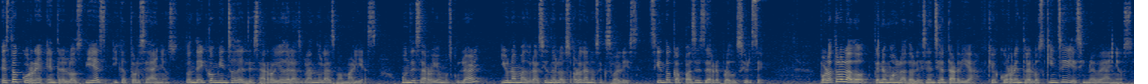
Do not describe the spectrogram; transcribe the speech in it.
Esto ocurre entre los 10 y 14 años, donde hay comienzo del desarrollo de las glándulas mamarias, un desarrollo muscular y una maduración de los órganos sexuales, siendo capaces de reproducirse. Por otro lado, tenemos la adolescencia tardía, que ocurre entre los 15 y 19 años.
